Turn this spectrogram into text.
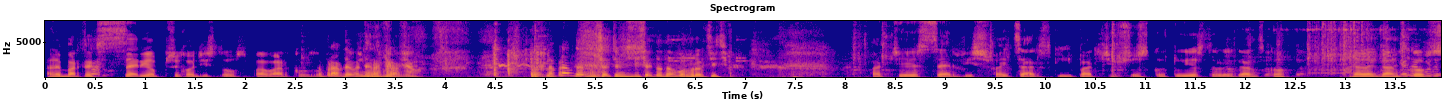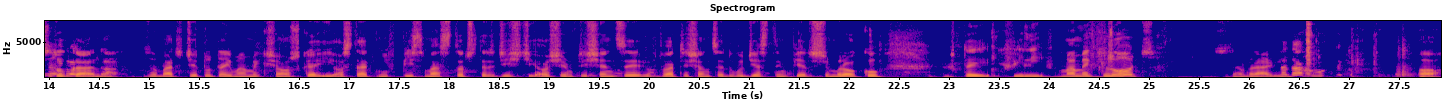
ale Bartek serio przychodzi z tą spawarką. Naprawdę będę naprawiał. Naprawdę muszę czymś dzisiaj do domu wrócić. Patrzcie, jest serwis szwajcarski. Patrzcie, wszystko tu jest elegancko, elegancko wstukane. Zobaczcie, tutaj mamy książkę i ostatni wpis ma 148 tysięcy w 2021 roku. W tej chwili mamy klucz? Czy zabrali? O,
